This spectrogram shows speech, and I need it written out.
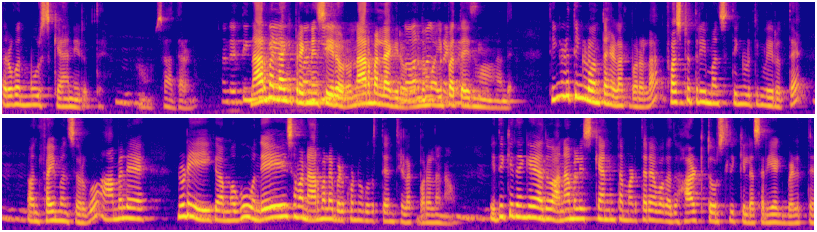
ಅದ್ರಾಗೊಂದು ಮೂರು ಸ್ಕ್ಯಾನ್ ಇರುತ್ತೆ. ಸಾಧಾರಣ. ನಾರ್ಮಲ್ ಆಗಿ ಪ್ರೆಗ್ನೆನ್ಸಿ ಇರೋರು ನಾರ್ಮಲ್ ಆಗಿರೋರು ಒಂದು ಇಪ್ಪತ್ತೈದು ಅದೇ. ತಿಂಗಳು ತಿಂಗಳು ಅಂತ ಹೇಳಕ್ಕೆ ಬರೋಲ್ಲ. ಫಸ್ಟ್ ತ್ರೀ ಮಂತ್ಸ್ ತಿಂಗಳು ತಿಂಗಳು ಇರುತ್ತೆ. ಒಂದು ಫೈವ್ ಮಂತ್ಸ್ವರೆಗೂ ಆಮೇಲೆ ನೋಡಿ ಈಗ ಮಗು ಒಂದೇ ಸಮ ನಾರ್ಮಲಾಗಿ ಬೆಳ್ಕೊಂಡು ಹೋಗುತ್ತೆ ಅಂತ ಹೇಳಕ್ಕೆ ಬರಲ್ಲ ನಾವು. ಇದಕ್ಕಿದಂಗೆ ಅದು ಅನಾಮಲಿ ಸ್ಕ್ಯಾನ್ ಅಂತ ಮಾಡ್ತಾರೆ. ಅವಾಗ ಅದು ಹಾರ್ಟ್ ತೋರಿಸ್ಲಿಕ್ಕಿಲ್ಲ ಸರಿಯಾಗಿ ಬೆಳುತ್ತೆ.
